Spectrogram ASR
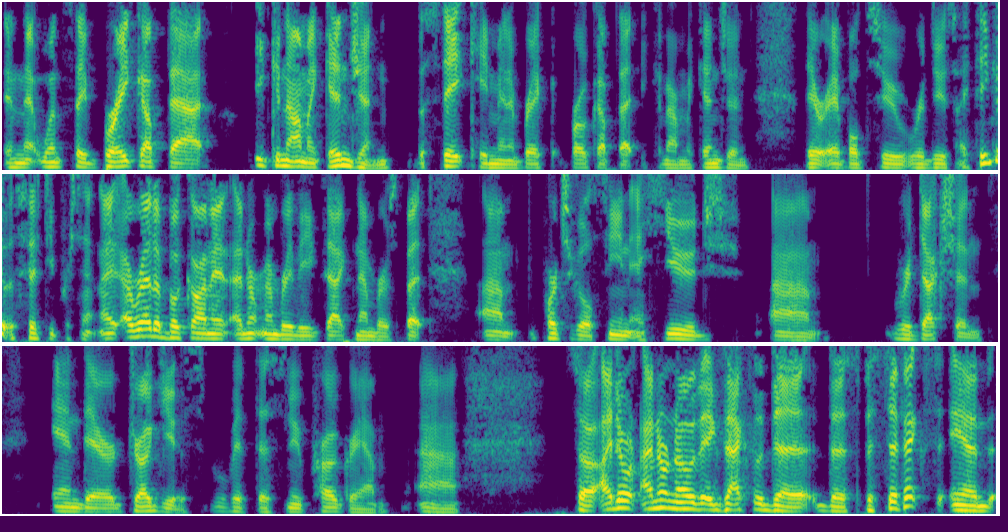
And that once they break up that economic engine the state came in and break, broke up that economic engine they were able to reduce i think it was 50% I, I read a book on it. I don't remember the exact numbers but um, portugal's seen a huge um, reduction in their drug use with this new program. Uh, so I don't I don't know the, exactly the the specifics, and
